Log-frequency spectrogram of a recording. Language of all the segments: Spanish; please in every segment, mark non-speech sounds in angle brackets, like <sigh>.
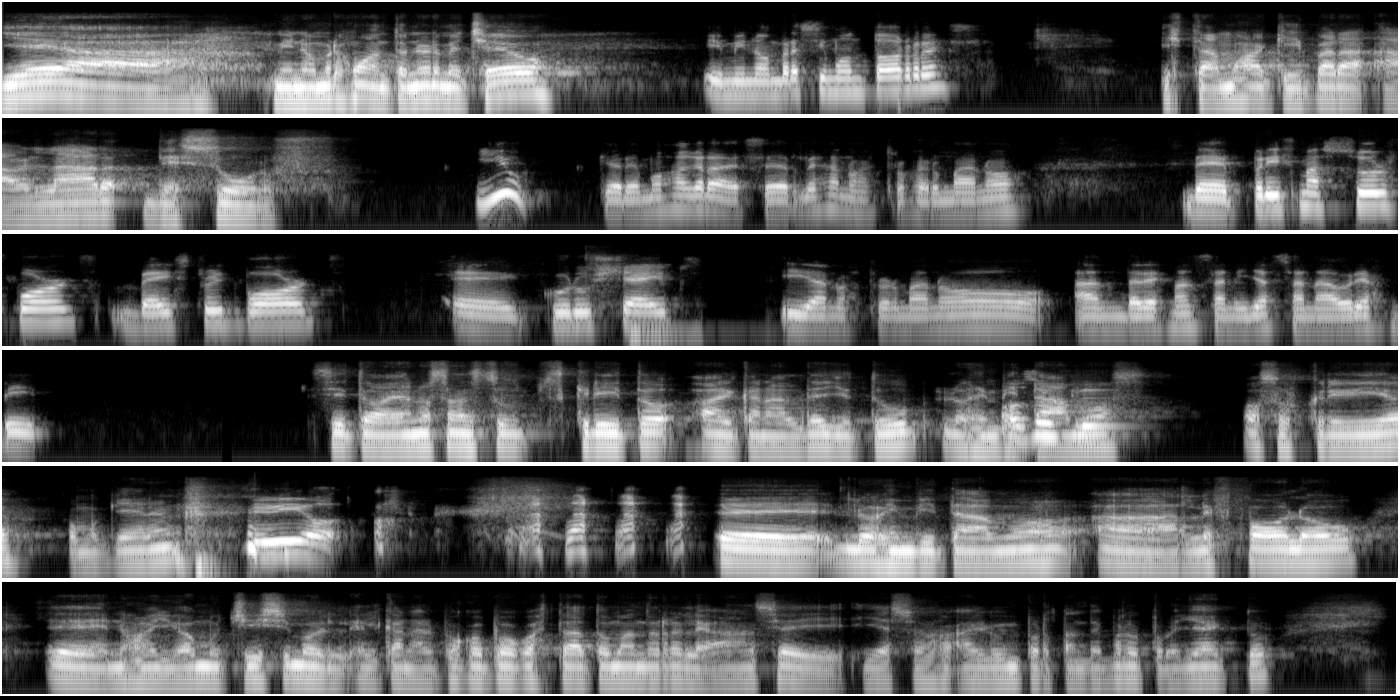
Yeah, mi nombre es Juan Antonio Hermecheo Y mi nombre es Simón Torres. y estamos aquí para hablar de surf. Y queremos agradecerles a nuestros hermanos de Prisma Surfboards, Bay Street Boards, eh, Guru Shapes y a nuestro hermano Andrés Manzanilla Sanabrias Beat. Si todavía no se han suscrito al canal de YouTube, los invitamos o suscribidos, como quieran. Digo, <laughs> Eh, los invitamos a darle follow. eh, nos ayuda muchísimo. El, el canal poco a poco está tomando relevancia y, y eso es algo importante para el proyecto.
